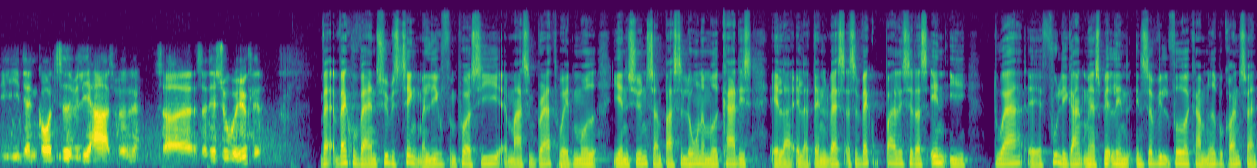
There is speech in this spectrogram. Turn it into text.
i, i den korte tid, vi lige har selvfølgelig. Så, så det er super hyggeligt. Hvad, hvad kunne være en typisk ting, man lige kunne finde på at sige, øh, Martin Brathwaite mod Jens Jønsson, Barcelona mod Cardis eller, eller Daniel Vass? Altså, hvad kunne bare lige sætte os ind i du er øh, fuld i gang med at spille en, en så vild fodboldkamp nede på Grønsvand.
